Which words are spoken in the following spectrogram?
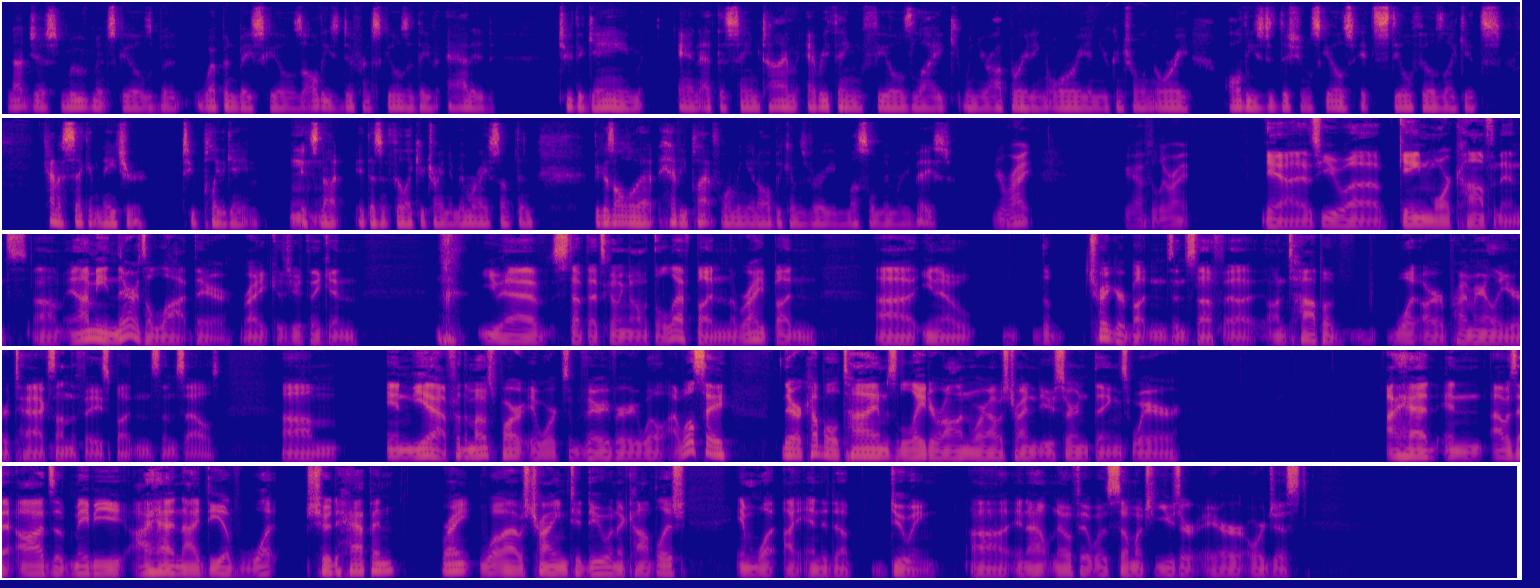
not just movement skills, but weapon based skills, all these different skills that they've added to the game. And at the same time, everything feels like when you're operating Ori and you're controlling Ori, all these additional skills, it still feels like it's kind of second nature to play the game. It's Mhm. not, it doesn't feel like you're trying to memorize something because all of that heavy platforming, it all becomes very muscle memory based. You're right. You're absolutely right. Yeah, as you uh, gain more confidence, um, and I mean there is a lot there, right? Because you're thinking you have stuff that's going on with the left button, the right button, uh, you know, the trigger buttons and stuff uh, on top of what are primarily your attacks on the face buttons themselves. Um, and yeah, for the most part, it works very, very well. I will say there are a couple of times later on where I was trying to do certain things where I had, and I was at odds of maybe I had an idea of what should happen, right? What I was trying to do and accomplish, and what I ended up doing. Uh, and I don't know if it was so much user error or just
